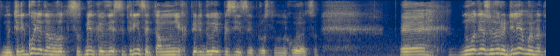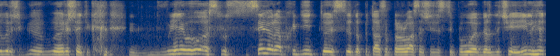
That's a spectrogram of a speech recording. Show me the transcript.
на терриконе там вот с отметкой 230, там у них передовые позиции просто находятся. Э, ну вот я же говорю, дилемму надо э, решить. Или с, с севера обходить, то есть это пытаться прорваться через степовое Бердычи, или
